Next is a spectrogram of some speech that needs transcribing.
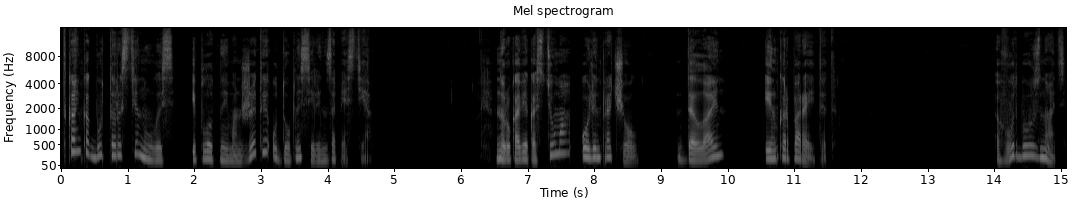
ткань как будто растянулась, и плотные манжеты удобно сели на запястье. На рукаве костюма Олин прочел «The Incorporated». Вот бы узнать,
